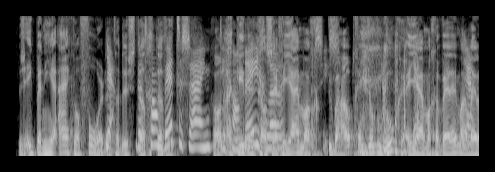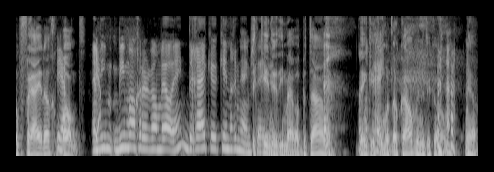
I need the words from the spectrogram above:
Dus ik ben hier eigenlijk wel voor. Dat ja, er dus, dat, gewoon dat ik wetten zijn gewoon die aan gaan kinderen regelen. kan zeggen, jij mag Precies. überhaupt geen joggingbroek en jij mag er wel in, maar Ja. alleen op vrijdag, Ja. want En Ja. wie, wie mogen er dan wel heen? De rijke kinderen in de Heemstede. kinderen die mij wat betalen, denk ik, om het lokaal binnen te komen. Ja.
